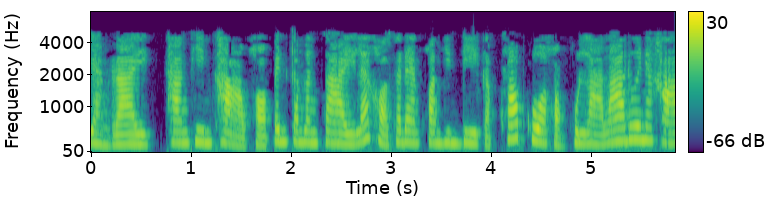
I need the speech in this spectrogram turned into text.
อย่างไร ทางทีมข่าวขอเป็นกำลังใจและขอแสดงความยินดีกับครอบครัวของคุณลาล่าด้วยนะคะ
